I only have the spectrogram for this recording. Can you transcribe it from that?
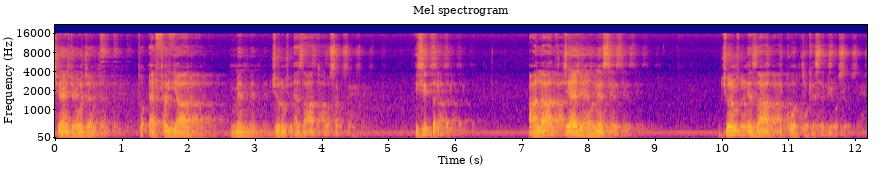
चेंज हो जाए तो एफ़ आई आर में जुर्म आज़ाद हो सकते हैं। इसी तरह हालात चेंज होने से जुर्म एजाद एक और तरीके से भी हो सकते हैं।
